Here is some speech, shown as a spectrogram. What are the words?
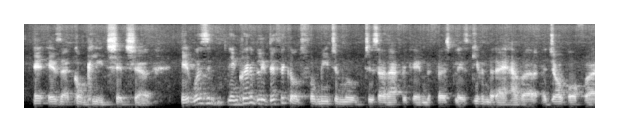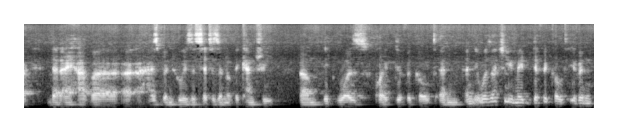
it is a complete shit show. It was incredibly difficult for me to move to South Africa in the first place, given that I have a, a job offer, that I have a, a, husband who is a citizen of the country. Um, it was quite difficult, and, and it was actually made difficult even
